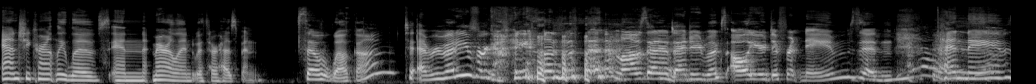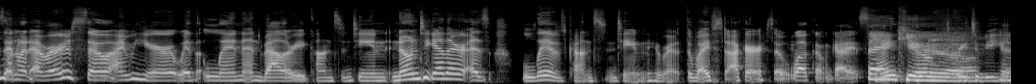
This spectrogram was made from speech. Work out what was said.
And she currently lives in Maryland with her husband. So, welcome to everybody for coming on Moms Don't Have Time to Books, all your different names and pen names and whatever. So, I'm here with Lynne and Valerie Constantine, known together as Liv Constantine, who wrote The Wife Stalker. So, welcome, guys. Thank, Thank you. you. It's great to be here.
